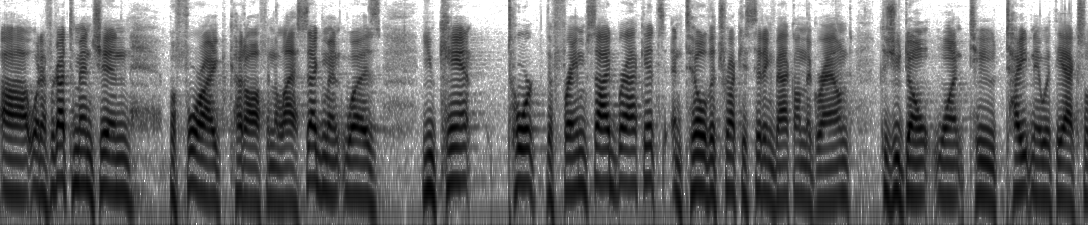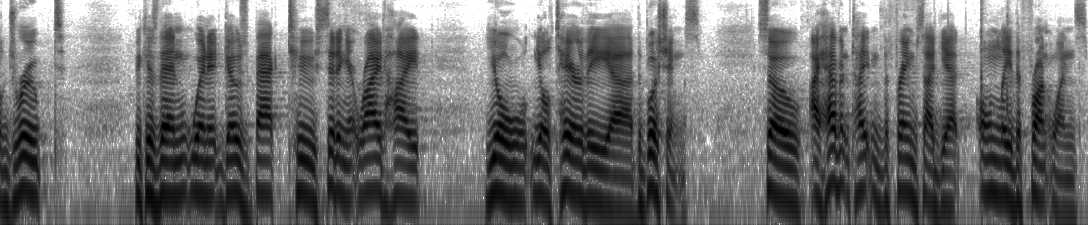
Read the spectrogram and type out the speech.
Uh, what I forgot to mention before I cut off in the last segment was you can't torque the frame side brackets until the truck is sitting back on the ground because you don't want to tighten it with the axle drooped because then when it goes back to sitting at ride height, you'll, you'll tear the, uh, the bushings. So I haven't tightened the frame side yet, only the front ones.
